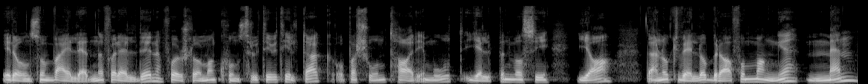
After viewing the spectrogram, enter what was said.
I rollen som veiledende forelder foreslår man konstruktive tiltak, og personen tar imot hjelpen ved å si ja, det er nok vel og bra for mange, men…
